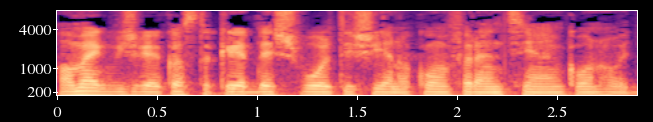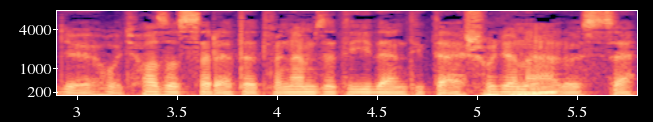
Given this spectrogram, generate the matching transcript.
ha megvizsgáljuk azt a kérdést, volt is ilyen a konferenciánkon, hogy, hogy hazaszeretet vagy nemzeti identitás hogyan mhm. áll össze.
